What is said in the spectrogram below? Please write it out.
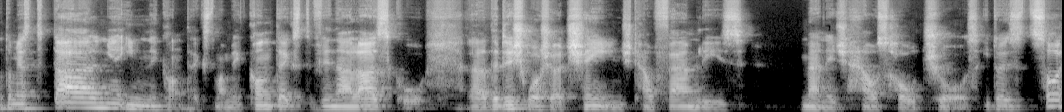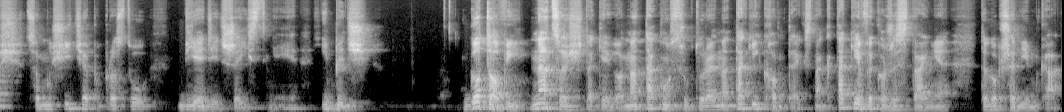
natomiast totalnie inny kontekst. Mamy kontekst wynalazku. Uh, the dishwasher changed how families manage household chores. I to jest coś, co musicie po prostu wiedzieć, że istnieje i być gotowi na coś takiego, na taką strukturę, na taki kontekst, na takie wykorzystanie tego przedimka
